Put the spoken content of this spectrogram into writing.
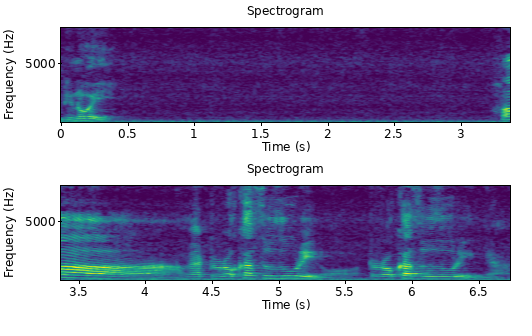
နင်တို့ကြီးဟာငါတော်တော်ခက်ဆူးဆူးတွေနော်တော်တော်ခက်ဆူးဆူးတွေများ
